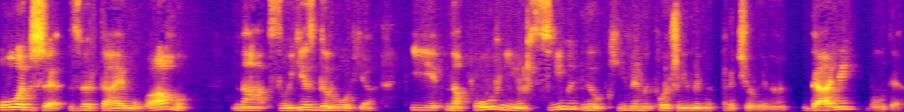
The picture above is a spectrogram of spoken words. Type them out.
Отже, звертаємо увагу на своє здоров'я і наповнюємо всіми необхідними поживними речовинами. Далі буде.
